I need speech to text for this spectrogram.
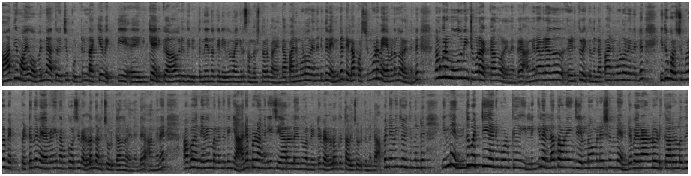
ആദ്യമായി ഓവനകത്ത് വെച്ച് പുട്ടുണ്ടാക്കിയ വ്യക്തി എനിക്കായിരിക്കും ആ ഒരു ഇത് കിട്ടുന്നതെന്നൊക്കെ നെവിൻ ഭയങ്കര സന്തോഷത്തോടെ പറയുന്നുണ്ട്. അപ്പോൾ അനുമോൾ പറയുന്നുണ്ട് ഇത് വെന്തിട്ടില്ല കുറച്ചും കൂടെ വേവണം എന്ന് പറയുന്നുണ്ട്. നമുക്കൊരു മൂന്ന് മിനിറ്റും കൂടെ വെക്കാമെന്ന് പറയുന്നുണ്ട്. അങ്ങനെ അവരത് എടുത്ത് വെക്കുന്നുണ്ട് അപ്പോൾ അനുമോൾ പറയുന്നുണ്ട് ഇത് കുറച്ചും കൂടെ പെട്ടെന്ന് വേവണമെങ്കിൽ നമുക്ക് കുറച്ച് വെള്ളം തളിച്ചു കൊടുക്കാമെന്ന് പറയുന്നുണ്ട്. അങ്ങനെ അപ്പോൾ നെവിൻ പറയുന്നുണ്ട് ഞാനെപ്പോഴും അങ്ങനെ ചെയ്യാറുള്ളതെന്ന് പറഞ്ഞിട്ട് വെള്ളമൊക്കെ തളിച്ചു കൊടുക്കുന്നുണ്ട്. അപ്പോൾ നെവിൻ ചോദിക്കുന്നുണ്ട് ഇന്ന് എന്ത് പറ്റി അനുമോൾക്ക്? ഇല്ലെങ്കിൽ എല്ലാ തവണയും ജയിൽ നോമിനേഷനിൽ എന്റെ പേരാണല്ലോ എടുക്കാറുള്ളത്.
